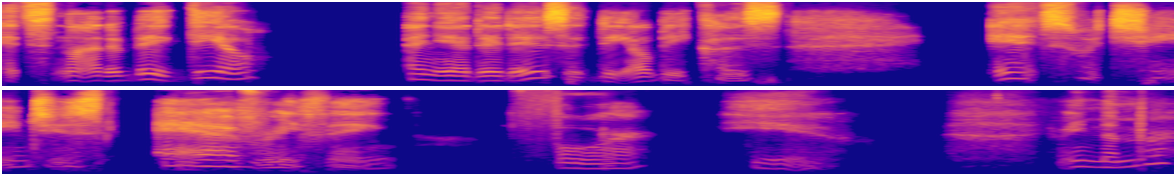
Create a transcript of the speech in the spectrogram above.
It's not a big deal. And yet it is a deal because it's what changes everything for you. Remember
